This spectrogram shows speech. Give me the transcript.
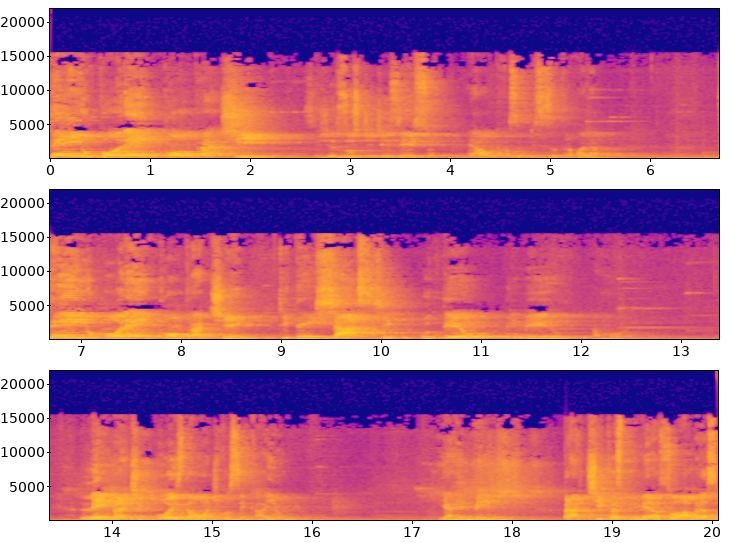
Tenho, porém, contra ti. Jesus te diz isso, é algo que você precisa trabalhar. Tenho, porém, contra ti que deixaste o teu primeiro amor. Lembra-te, pois, da onde você caiu e arrepende. Pratica as primeiras obras,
